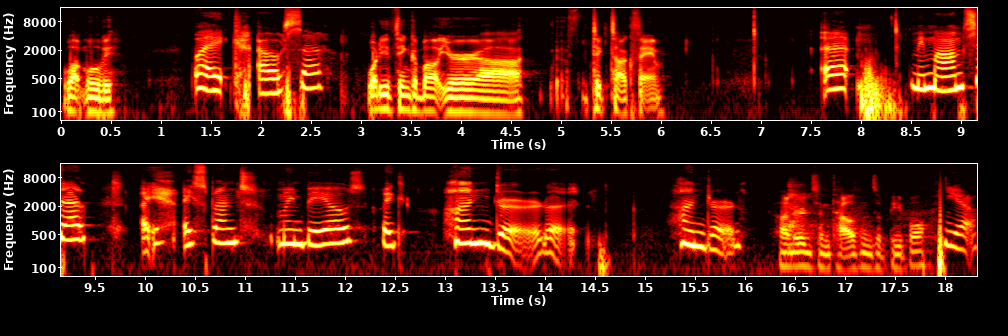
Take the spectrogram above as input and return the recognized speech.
What movie? Like Elsa. What do you think about your uh, TikTok fame? Uh, my mom said I I spent my bills like hundred, hundred. Hundreds and thousands of people. Yeah.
